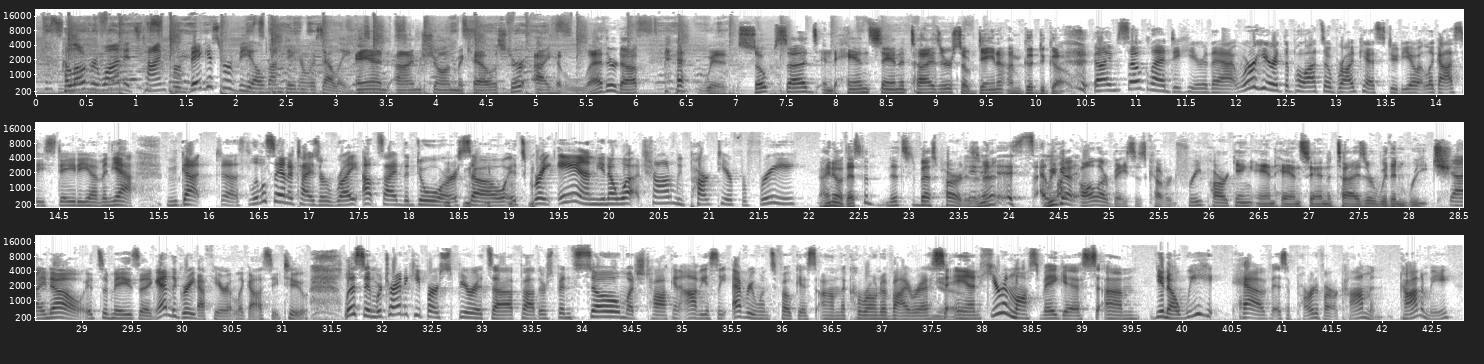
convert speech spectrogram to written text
Hello, everyone. It's time for Vegas Revealed. I'm Dana Roselli. And I'm Sean McAllister. I have leathered up with soap suds and hand sanitizer. So, Dana, I'm good to go. I'm so glad to hear that. We're here at the Palazzo Broadcast Studio at Lagasse's Stadium. And yeah, we've got a little sanitizer right outside the door. So it's great. And you know what, Sean? We parked here for free. I know that's the that's the best part, isn't it? It is. We've got it. all our bases covered: free parking and hand sanitizer within reach. I know. It's amazing. And the great staff here at Lagasse's, too. Listen, we're trying to keep our spirits up. Uh, there's been so much talk, and obviously everyone's focused on the coronavirus. Yeah. And here in Las Vegas, um, you know, we have as a part of our common economy,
